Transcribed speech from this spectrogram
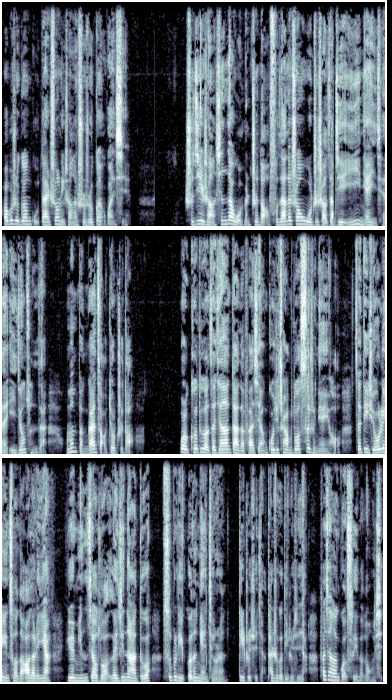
而不是跟古代生理上的事实更有关系。实际上，现在我们知道，复杂的生物至少在几一亿年以前已经存在。我们本该早就知道。沃尔科特在加拿大的发现，过去差不多四十年以后，在地球另一侧的澳大利亚，一位名字叫做雷吉纳德·斯普里格的年轻人，地质学家，他是个地质学家，发现了不可思议的东西。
